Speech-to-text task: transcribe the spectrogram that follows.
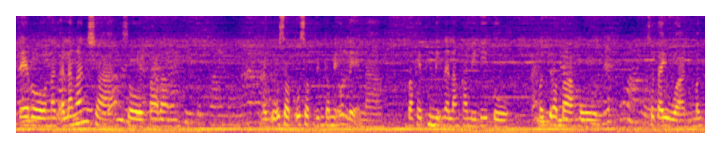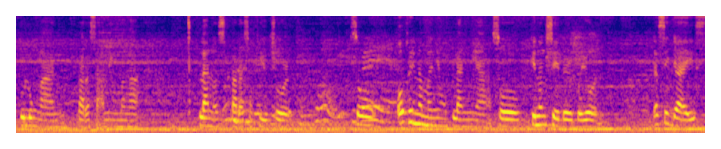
Pero nag-alangan siya, so parang nag-uusap-usap din kami uli na bakit hindi na lang kami dito magtrabaho sa Taiwan, magtulungan para sa aming mga planos para sa future. So, okay naman yung plan niya. So, kinonsider ko yon Kasi guys,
